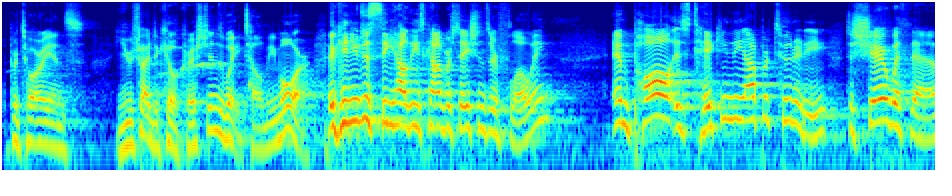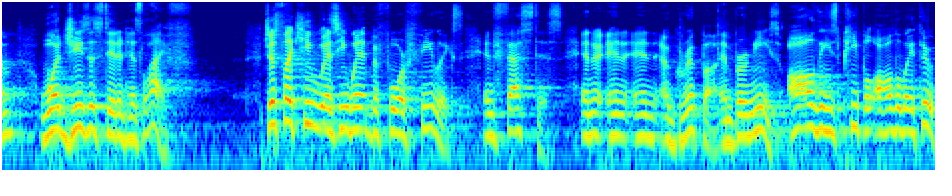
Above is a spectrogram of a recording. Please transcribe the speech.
The Praetorians, you tried to kill Christians? Wait, tell me more. And can you just see how these conversations are flowing? And Paul is taking the opportunity to share with them what Jesus did in his life. Just like he, as he went before Felix and Festus and, and, and Agrippa and Bernice, all these people all the way through.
